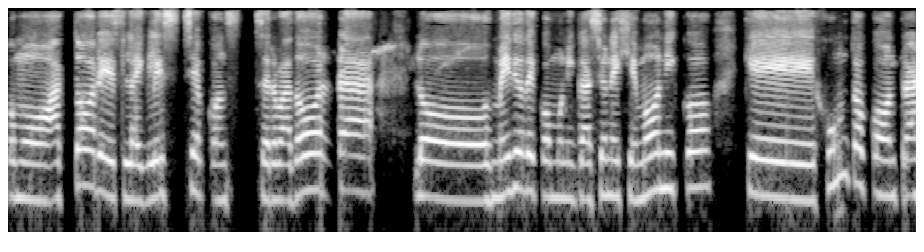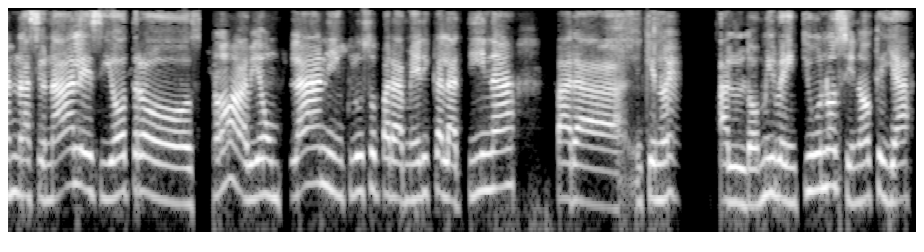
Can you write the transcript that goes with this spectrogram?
como actores, la iglesia conservadora, los medios de comunicación hegemónicos, que junto con transnacionales y otros, ¿no? Había un plan incluso para América Latina, para que no es al 2021, sino que ya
